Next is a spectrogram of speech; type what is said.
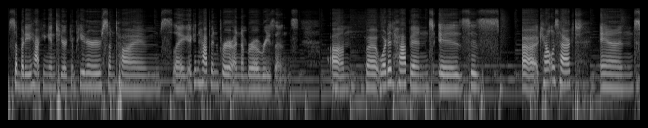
somebody hacking into your computer. Sometimes, like, it can happen for a number of reasons. Um, but what had happened is his uh, account was hacked and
